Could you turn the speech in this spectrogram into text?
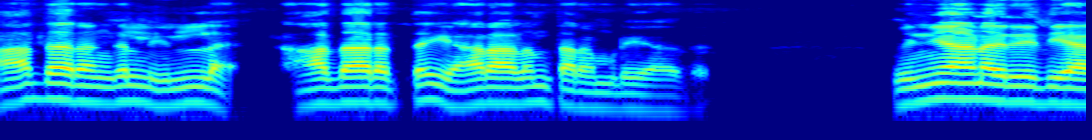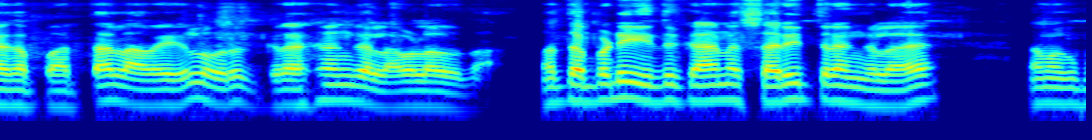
ஆதாரங்கள் இல்லை. ஆதாரத்தை யாராலும் தர முடியாது. விஞ்ஞான ரீதியாக பார்த்தால் அவைகள் ஒரு கிரகங்கள் அவ்வளவுதான். மற்றபடி இதுக்கான சரித்திரங்களை நமக்கு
